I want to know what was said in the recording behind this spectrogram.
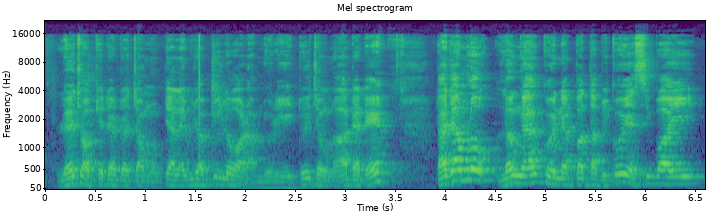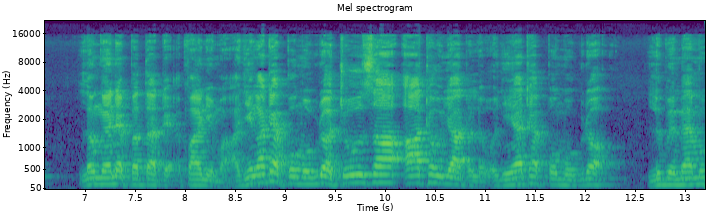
။လွဲချော်ဖြစ်တဲ့အတွက်ကြောင့်မို့ပြန်လည်ပြီးတော့ပြုလုပ်ရတာမျိုးတွေတွေ့ကြုံလာတတ်တယ်။ဒါကြောင့်မလို့လုပ်ငန်းခွင်နဲ့ပတ်သက်ပြီးကိုယ့်ရဲ့စီးပွားရေး လုပ်ငန်းနဲ့ပတ်သက်တဲ့အပိုင်းတွေမှာအရင်ကထက်ပုံမပြီးတော့စ조사အားထုတ်ရတယ်လို့အရင်ကထက်ပုံမပြီးတော့လူပင်ပန်းမှု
